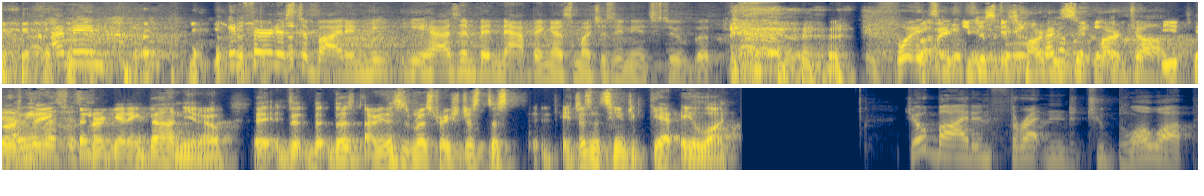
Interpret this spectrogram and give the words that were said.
I mean, in fairness to Biden, he, he hasn't been napping as much as he needs to, but well, it's, it's, it's, just, it's it's hard to say hard job. these sort I mean, things just, that are getting done. You know, It- th- th- this, I mean, this administration just just it doesn't seem to get a lot Joe Biden threatened to blow up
